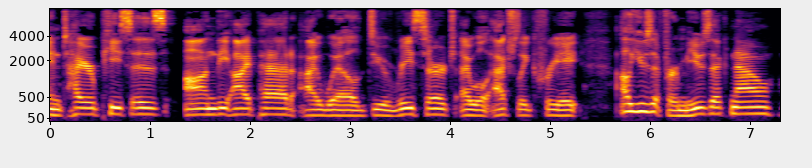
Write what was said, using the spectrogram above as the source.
entire pieces on the iPad. I will do research. I will actually create, I'll use it for music now.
